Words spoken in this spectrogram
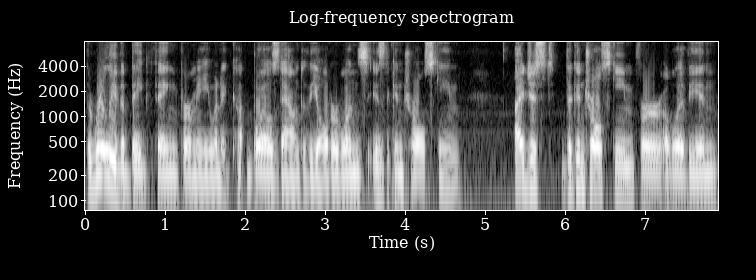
The really the big thing for me when it boils down to the older ones is the control scheme. I just the control scheme for Oblivion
